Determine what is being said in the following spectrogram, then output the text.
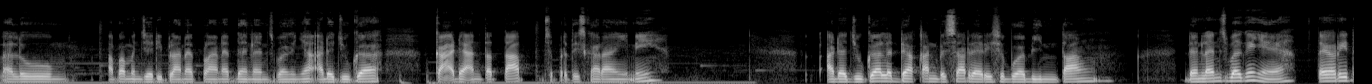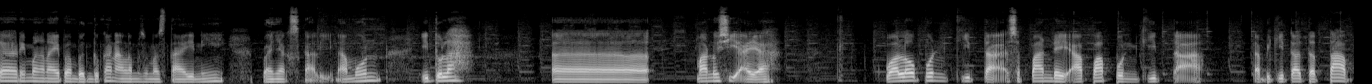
lalu apa menjadi planet-planet dan lain sebagainya. Ada juga keadaan tetap seperti sekarang ini. Ada juga ledakan besar dari sebuah bintang dan lain sebagainya ya. Teori-teori mengenai pembentukan alam semesta ini banyak sekali. Namun itulah uh, manusia ya. Walaupun kita sepandai apa pun kita, tapi kita tetap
